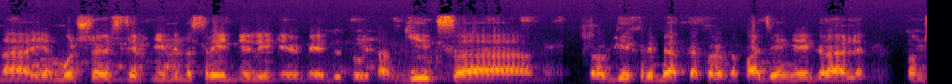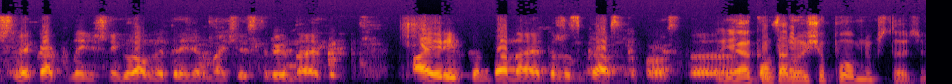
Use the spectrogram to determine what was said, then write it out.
я в большей степени именно среднюю линию имею в виду, там Гиггса, других ребят, которые в нападении играли – том числе как нынешний главный тренер Манчестер Юнайтед. А Эрик Кантана, это же сказка просто. Я Кантану еще помню, кстати.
